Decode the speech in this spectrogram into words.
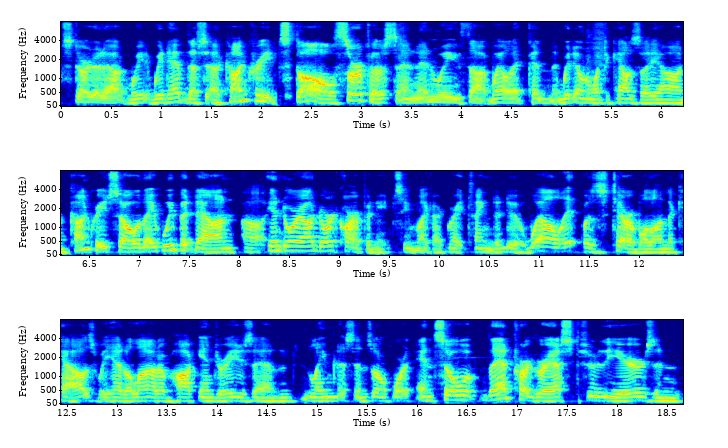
started out, we, would have this uh, concrete stall surface, and then we thought, well, it can, we don't want the cows to lay on concrete, so they we put down uh, indoor outdoor carpeting. Seemed like a great thing to do do? Well, it was terrible on the cows. We had a lot of hock injuries and lameness and so forth. And so that progressed through the years. And,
